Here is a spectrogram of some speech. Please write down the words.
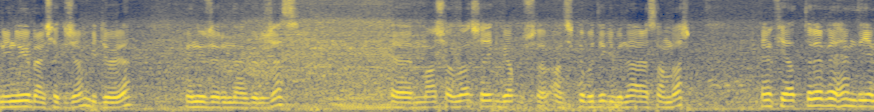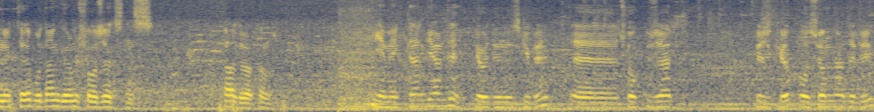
menüyü ben çekeceğim videoya. Menü üzerinden göreceğiz. Ee, maşallah şey gibi yapmışlar. Ansiklopedi gibi ne ararsan var. Hem fiyatları ve hem de yemekleri buradan görmüş olacaksınız. Hadi bakalım. Yemekler geldi gördüğünüz gibi. Ee, çok güzel gözüküyor. Porsiyonlar da büyük.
